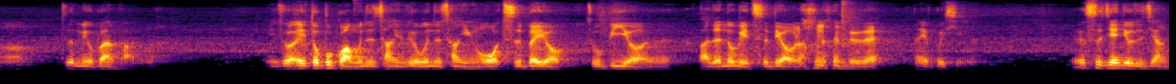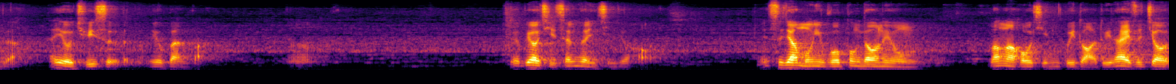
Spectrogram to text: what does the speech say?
啊，这是没有办法的嘛。你说，哎，都不管蚊子苍蝇，这个蚊子苍蝇，哦，慈悲哦，猪逼哦，把人都给吃掉了，对不对？那也不行。这个世间就是这样子啊，它有取舍的，没有办法。啊啊，就不要起嗔恨心就好了。释迦牟尼佛碰到那种狼啊猴行鬼打堆，他也是叫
